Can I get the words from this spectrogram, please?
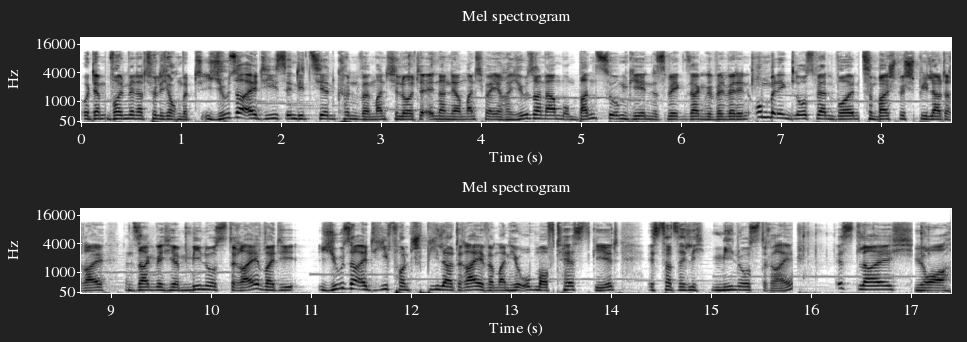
und dann wollen wir natürlich auch mit User-IDs indizieren können, weil manche Leute ändern ja manchmal ihre Usernamen, um Band zu umgehen. Deswegen sagen wir, wenn wir den unbedingt loswerden wollen, zum Beispiel Spieler 3, dann sagen wir hier minus 3, weil die User-ID von Spieler 3, wenn man hier oben auf Test geht, ist tatsächlich minus 3. Ist gleich, ja,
